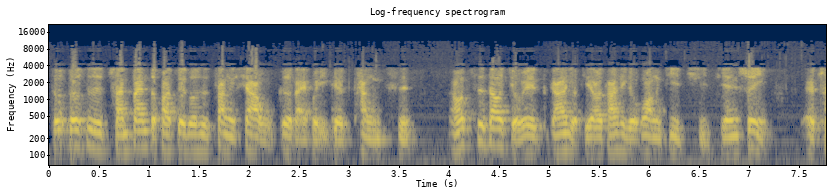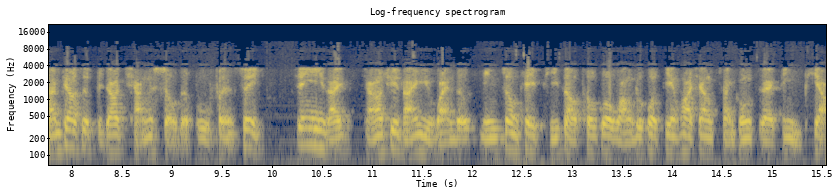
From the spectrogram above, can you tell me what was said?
都都是船班的话，最多是上下午各来回一个趟次。然后四到九月刚刚有提到，它是一个旺季期间，所以呃船票是比较抢手的部分，所以。建议来想要去兰屿玩的民众，可以提早透过网络或电话向船公司来订票，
